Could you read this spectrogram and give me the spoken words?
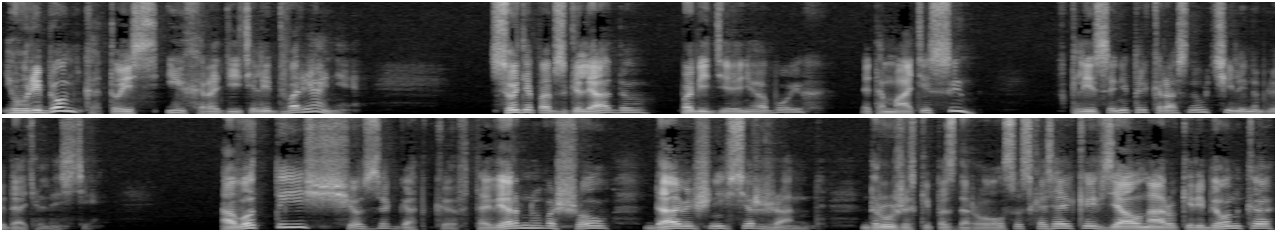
и у ребенка, то есть их родители дворяне. Судя по взгляду, поведению обоих, это мать и сын. Клисоне прекрасно учили наблюдательности. А вот и еще загадка. В таверну вошел давишний сержант. Дружески поздоровался с хозяйкой, взял на руки ребенка.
